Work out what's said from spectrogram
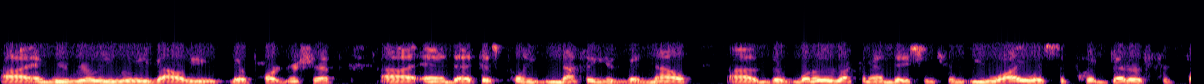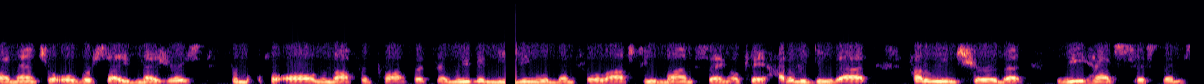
uh, and we really, really value their partnership. Uh, and at this point, nothing has been. Now, uh, the, one of the recommendations from EY was to put better financial oversight measures for, for all the not-for-profits, and we've been meeting with them for the last few months, saying, okay, how do we do that? How do we ensure that we have systems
